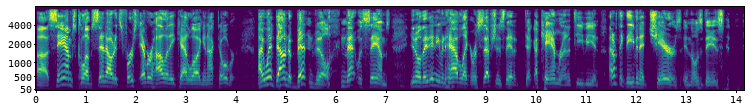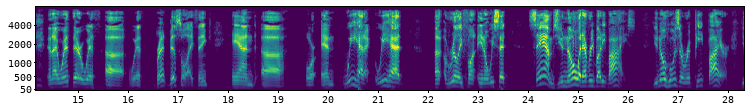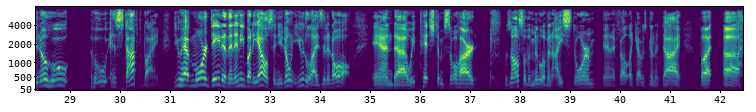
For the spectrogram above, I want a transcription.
Uh, Sam's Club sent out its first ever holiday catalog in October. I went down to Bentonville and met with Sam's. You know, they didn't even have like a receptionist. They had a, a camera and a TV, and I don't think they even had chairs in those days. And I went there with uh, with Brent Bissell, I think, and uh, or and we had a we had a, a really fun. You know, we said, Sam's, you know what everybody buys. You know who's a repeat buyer. You know who who has stopped buying. You have more data than anybody else, and you don't utilize it at all. And uh, we pitched them so hard. It was also the middle of an ice storm, and I felt like I was going to die. But uh,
